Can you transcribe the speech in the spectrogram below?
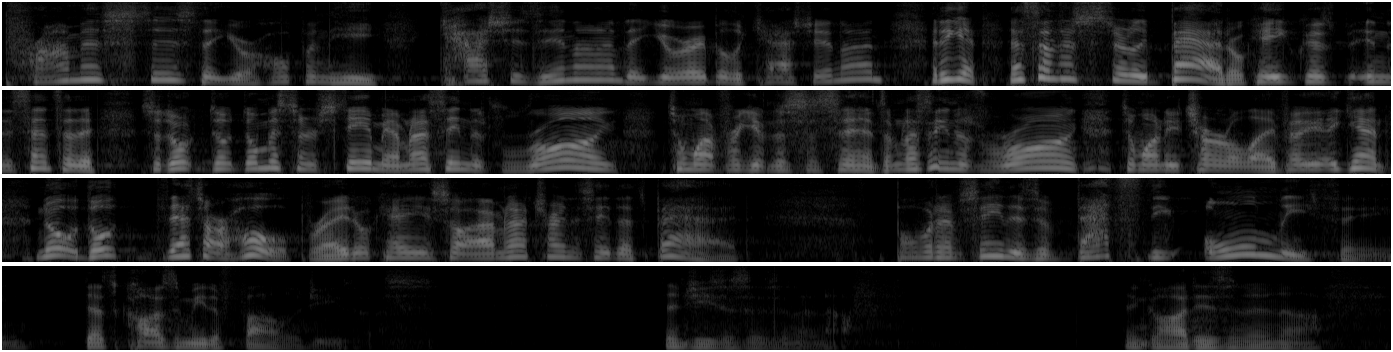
promises that you're hoping he cashes in on, that you're able to cash in on? And again, that's not necessarily bad, okay? Because in the sense of it, so don't, don't, don't misunderstand me. I'm not saying it's wrong to want forgiveness of sins. I'm not saying it's wrong to want eternal life. Again, no, that's our hope, right? Okay, so I'm not trying to say that's bad. But what I'm saying is if that's the only thing that's causing me to follow Jesus, then Jesus isn't enough. Then God isn't enough.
